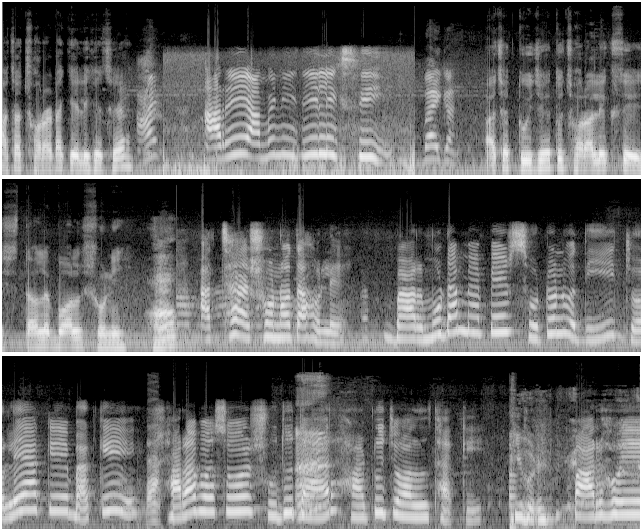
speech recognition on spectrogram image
আচ্ছা ছড়াটা কে লিখেছে? আরে আমি নিজেই লিখছি। বাইগান আচ্ছা তুই যেহেতু ছড়া লিখছিস তাহলে বল শুনি। আচ্ছা শোনো তাহলে। বারমুডা ম্যাপের ছোট নদী জলে আঁকে বাঁকে। সারা বছর শুধু তার হাঁটু জল থাকে। পার হয়ে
